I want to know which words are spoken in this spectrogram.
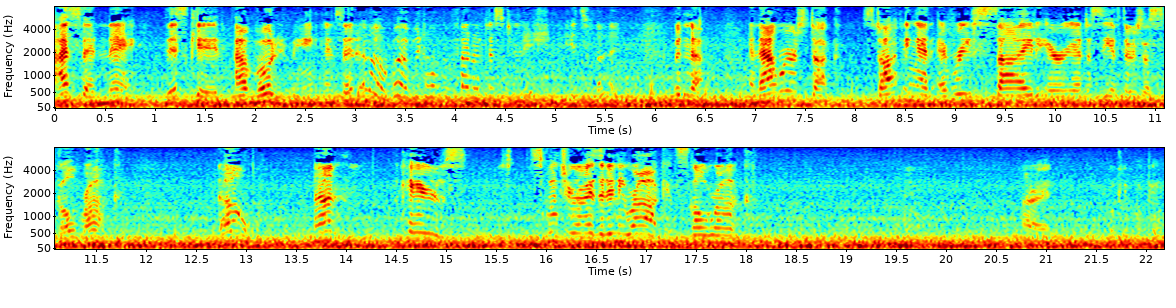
I said nay. This kid outvoted me and said, oh, well, we don't have a final destination. It's fun. But no. And now we're stuck stopping at every side area to see if there's a skull rock. No. None. Who cares? Squint your eyes at any rock. It's Skull Rock. Alright. We'll keep looking.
